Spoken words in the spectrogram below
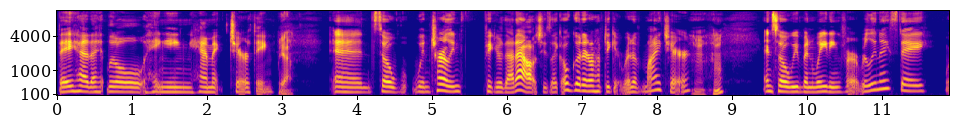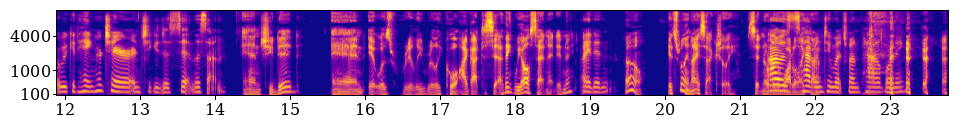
they had a little hanging hammock chair thing, Yeah, and so when Charlie figured that out, she's like, "Oh, good, I don't have to get rid of my chair." hmm And so we've been waiting for a really nice day where we could hang her chair and she could just sit in the sun. and she did, and it was really really cool. I got to sit. I think we all sat in it, didn't we? I didn't. Oh, it's really nice actually, sitting over I the was water like having that. too much fun paddleboarding.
